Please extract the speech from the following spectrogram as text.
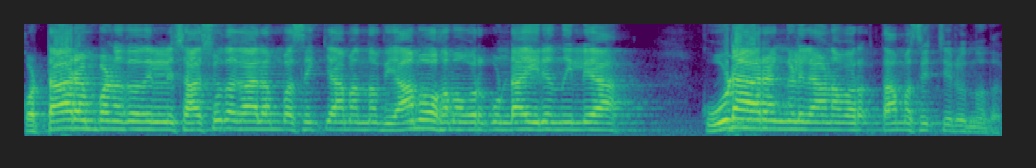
കൊട്ടാരം പണിതതിൽ ശാശ്വതകാലം വസിക്കാമെന്ന വ്യാമോഹം അവർക്കുണ്ടായിരുന്നില്ല. കൂടാരങ്ങളിലാണ് അവർ താമസിച്ചിരുന്നത്.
